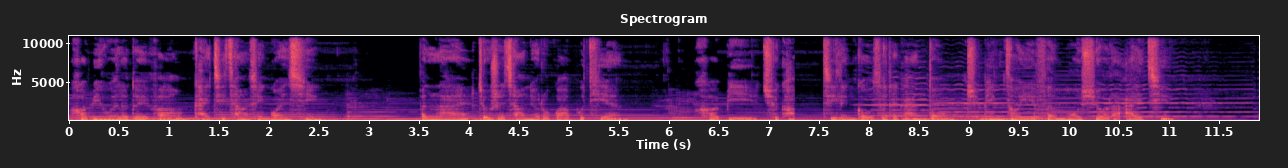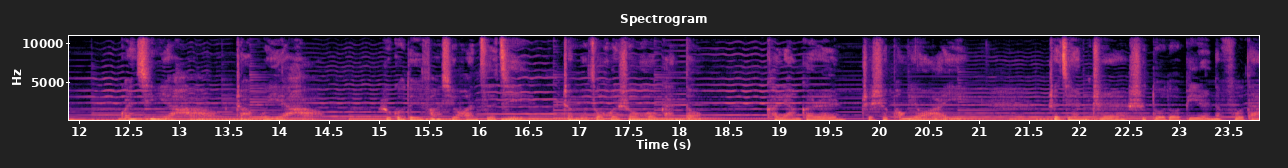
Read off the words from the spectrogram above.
何必为了对方开启强行关心？本来就是强扭的瓜不甜，何必去靠鸡零狗碎的感动去拼凑一份莫须有的爱情？关心也好，照顾也好，如果对方喜欢自己，这么做会收获感动。可两个人只是朋友而已，这简直是咄咄逼人的负担，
